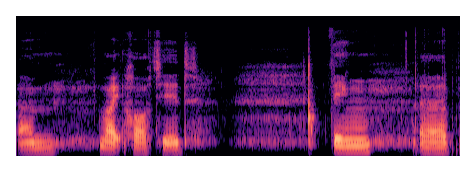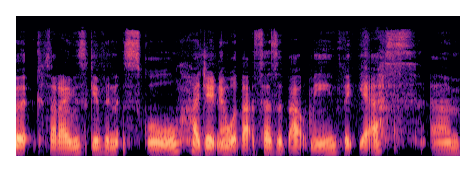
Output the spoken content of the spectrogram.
um, light-hearted thing, uh, book that I was given at school. I don't know what that says about me, but yes. Um,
